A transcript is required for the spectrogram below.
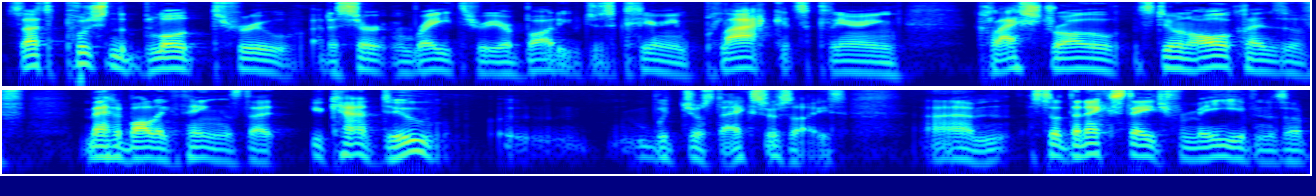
So that's pushing the blood through at a certain rate through your body, which is clearing plaque, it's clearing cholesterol, it's doing all kinds of metabolic things that you can't do uh, with just exercise. Um, so the next stage for me, even, is I'm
